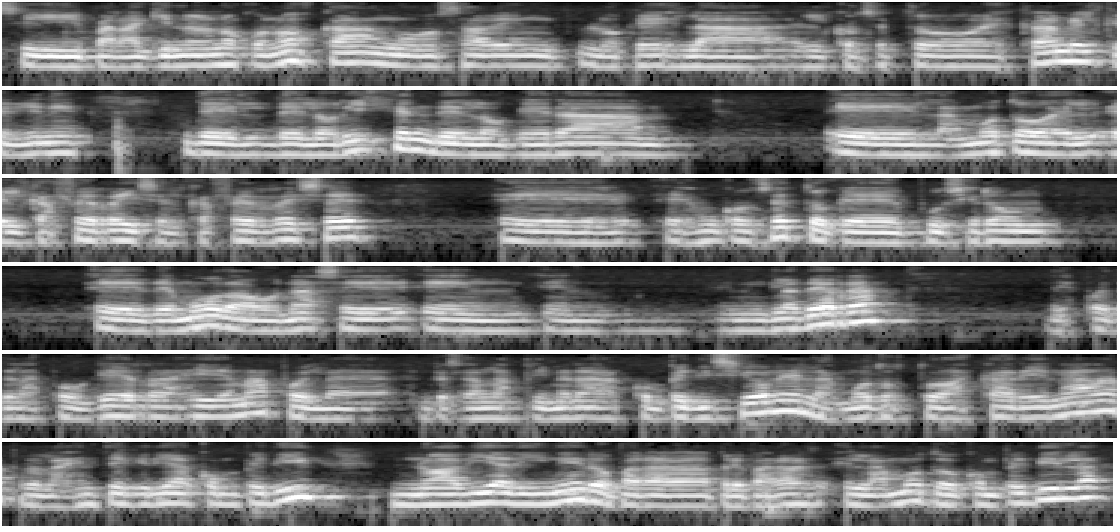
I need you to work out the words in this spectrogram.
si para quienes no nos conozcan o saben lo que es el concepto Scramble, que viene del, origen de lo que era eh, la moto, el, Café Racer. El Café Racer eh, es un concepto que pusieron eh, de moda o nace en, Inglaterra. Después de las posguerras y demás, pues empezaron las primeras competiciones, las motos todas carenadas, pero la gente quería competir, no había dinero para preparar en la moto competirla,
